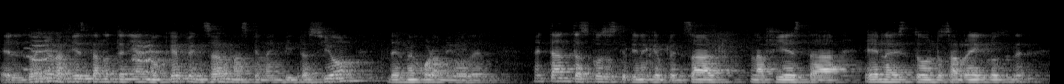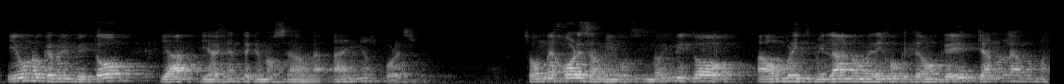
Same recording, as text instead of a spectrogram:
el dueño de la fiesta no tenía lo que pensar más que en la invitación del mejor amigo de él. Hay tantas cosas que tiene que pensar en la fiesta, en esto, en los arreglos. Y uno que no invitó, ya, y hay gente que no se habla años por eso. Son mejores amigos. Si no invitó a un Brit Milano, me dijo que tengo que ir, ya no le hablo más.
